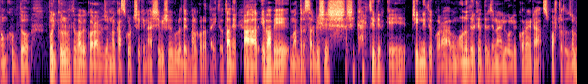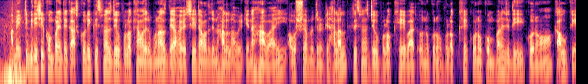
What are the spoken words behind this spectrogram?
সংক্ষুব্ধ পরিকল্পিতভাবে করার জন্য কাজ করছে কিনা, সে বিষয়গুলো দেখভাল করার দায়িত্ব তাদের। আর এভাবে মাদ্রাসার বিশেষ শিক্ষার্থীদেরকে চিহ্নিত করা এবং অন্যদের ক্ষেত্রে জেনারেলি উল্লেখ করা এটা স্পষ্টত জরুরি আমি একটি বিদেশি কোম্পানিতে কাজ করি ক্রিসমাস ডে উপলক্ষে আমাদের বোনাস দেওয়া হয়েছে। এটা আমাদের জন্য হালাল হবে কিনা? হ্যাঁ ভাই, অবশ্যই আপনার জন্য এটি হালাল। ক্রিসমাস ডে উপলক্ষে বা অন্য কোনো উপলক্ষে কোনো কোম্পানি যদি কোনো কাউকে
